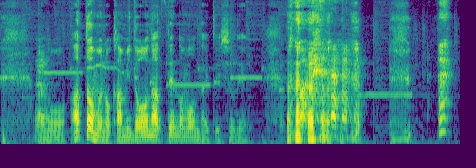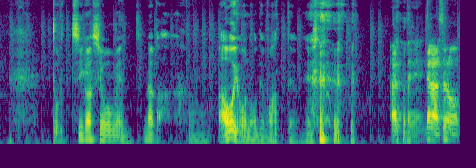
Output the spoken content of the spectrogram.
あのアトムの髪どうなってんの問題と一緒で。まあね どっちが正面？なんか、うん青い炎でもあったよね。あったね。だからその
